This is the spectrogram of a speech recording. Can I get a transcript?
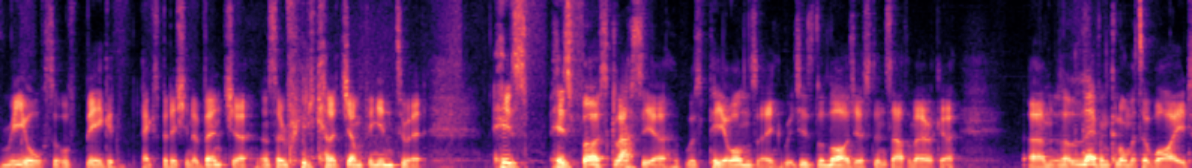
real sort of big expedition adventure, and so really kind of jumping into it. His his first glacier was Pio Once, which is the largest in South America. Um, it's 11 kilometer wide,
